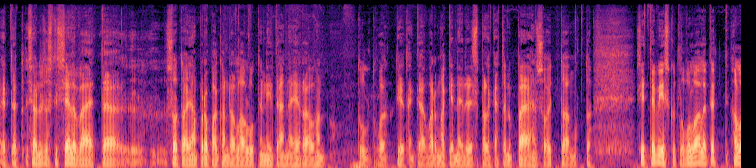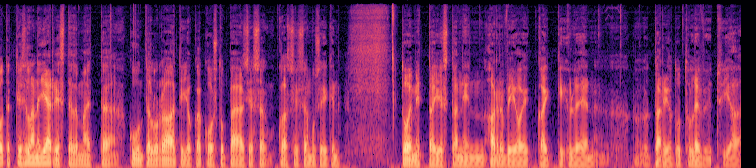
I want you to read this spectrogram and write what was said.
Et, et, se on tietysti selvää, että sotaajan propagandalaulut, niin niitä ei rauhan tultua tietenkään varmaan kenen edes pälkähtänyt päähän soittaa, mutta Sitten 50-luvulla aloitettiin, aloitettiin sellainen järjestelmä, että kuunteluraati, joka koostui pääasiassa klassisen musiikin toimittajista, niin arvioi kaikki Yleen tarjotut levyt ja,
